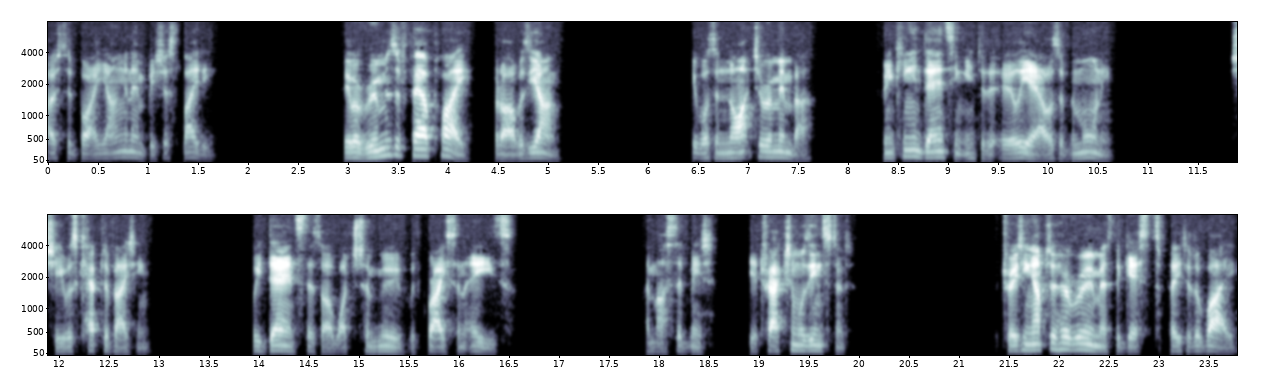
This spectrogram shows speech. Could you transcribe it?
hosted by a young and ambitious lady. There were rumours of foul play, but I was young. It was a night to remember, drinking and dancing into the early hours of the morning. She was captivating. We danced as I watched her move with grace and ease. I must admit, the attraction was instant. Retreating up to her room as the guests petered away,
